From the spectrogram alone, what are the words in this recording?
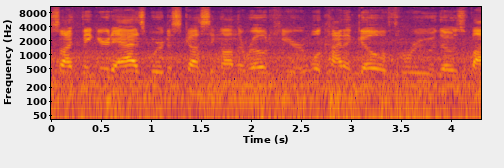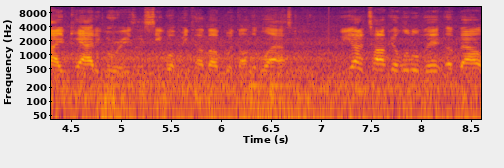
So I figured as we're discussing on the road here, we'll kind of go through those five categories and see what we come up with on the blaster. We got to talk a little bit about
